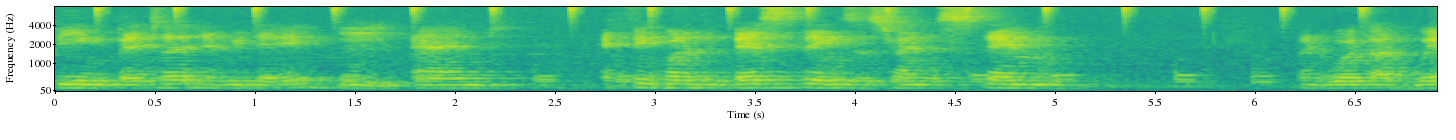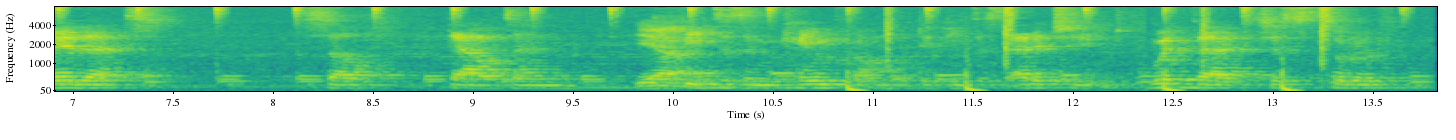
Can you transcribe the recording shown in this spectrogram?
being better every day. Mm. And I think one of the best things is trying to stem and work out where that self doubt and Yeah. defeatism came from or defeatist attitude. With that, just sort of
